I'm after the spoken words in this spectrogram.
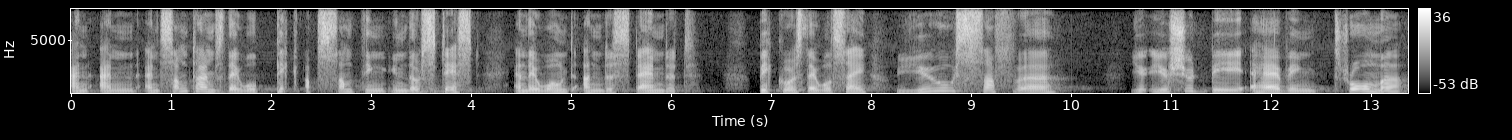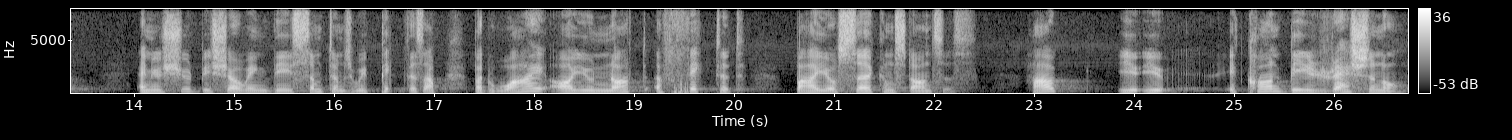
And, and, and sometimes they will pick up something in those tests and they won't understand it because they will say, You suffer, you, you should be having trauma and you should be showing these symptoms. We picked this up, but why are you not affected by your circumstances? How you, you it can't be rational.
